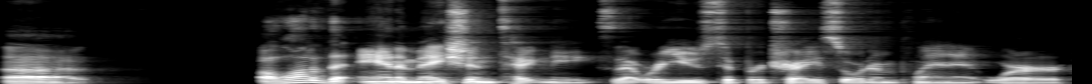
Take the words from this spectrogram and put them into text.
uh, a lot of the animation techniques that were used to portray Sword and Planet were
